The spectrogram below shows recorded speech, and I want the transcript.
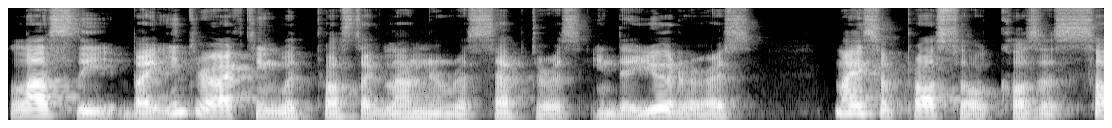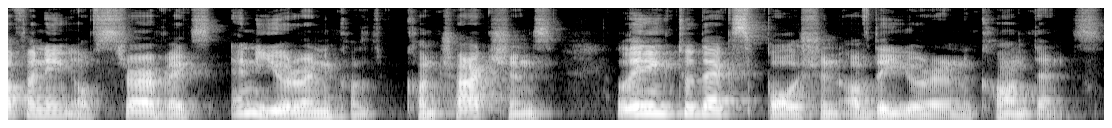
Lastly, by interacting with prostaglandin receptors in the uterus, misoprostol causes softening of cervix and uterine con contractions, leading to the expulsion of the uterine contents.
